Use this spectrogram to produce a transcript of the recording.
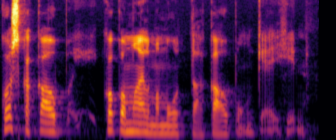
koska kaup- koko maailma muuttaa kaupunkeihin –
